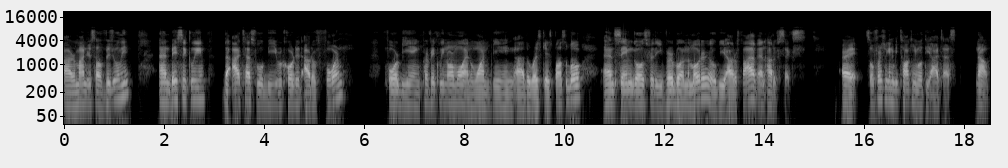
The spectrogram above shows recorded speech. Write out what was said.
uh, remind yourself visually. And basically, the eye test will be recorded out of four, four being perfectly normal and one being uh, the worst case possible. And same goes for the verbal and the motor. It'll be out of 5 and out of 6. Alright, so first we're going to be talking about the eye test. Now,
